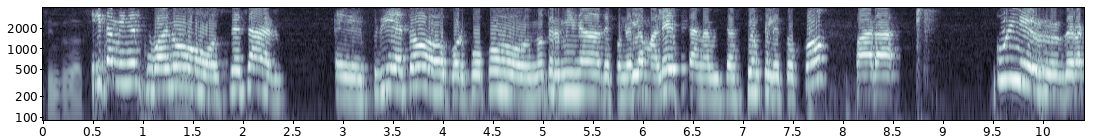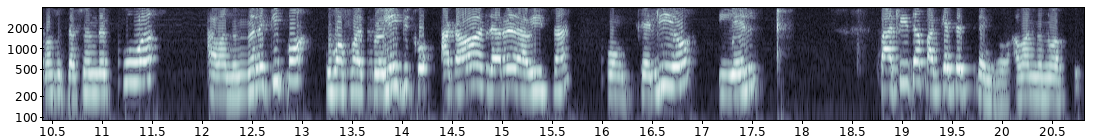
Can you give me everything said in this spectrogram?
sin duda. Sí. Y también el cubano César eh, Prieto por poco no termina de poner la maleta en la habitación que le tocó para huir de la concentración de Cuba, abandonó el equipo, Cuba fue al preolímpico, acababan de darle la vista con que lío y él, patita, ¿para qué te tengo? Abandonó a Cuba.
